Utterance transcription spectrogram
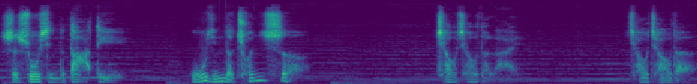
是苏醒的大地，无垠的春色，悄悄的来，悄悄的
